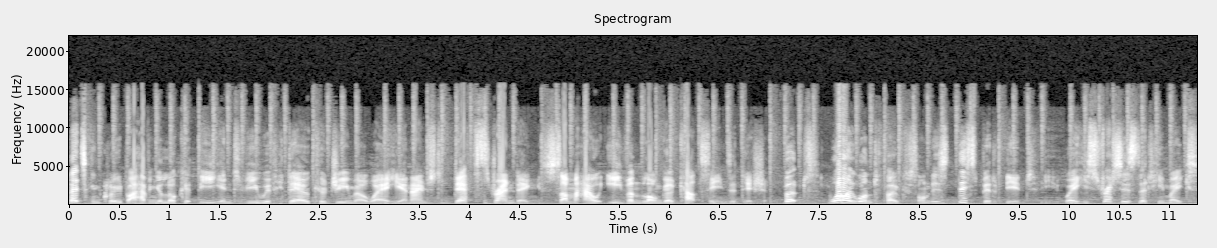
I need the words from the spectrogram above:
let's conclude by having a look at the interview with Hideo Kojima where he announced Death Stranding, somehow even longer cutscenes edition. But what I want to focus on is this bit of the interview, where he stresses that he makes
